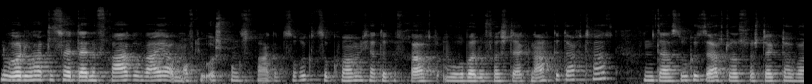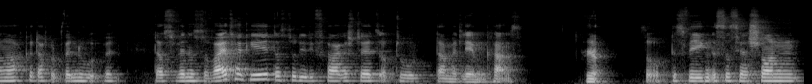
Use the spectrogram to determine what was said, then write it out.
Nur du hattest halt, deine Frage war ja, um auf die Ursprungsfrage zurückzukommen. Ich hatte gefragt, worüber du verstärkt nachgedacht hast. Und da hast du gesagt, du hast verstärkt darüber nachgedacht, ob wenn du, wenn, dass wenn es so weitergeht, dass du dir die Frage stellst, ob du damit leben kannst. Ja. So, deswegen ist es ja schon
